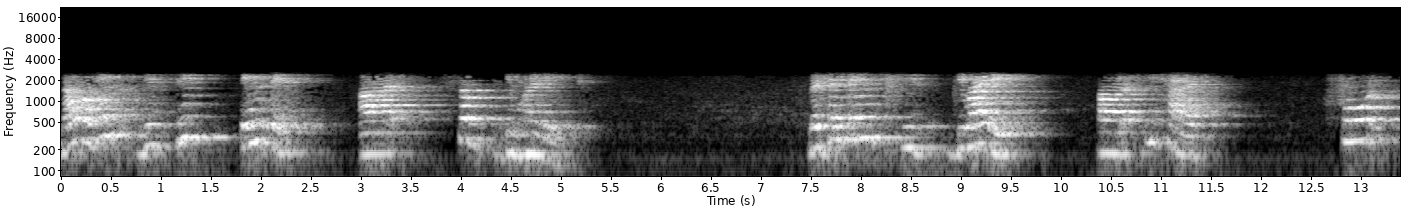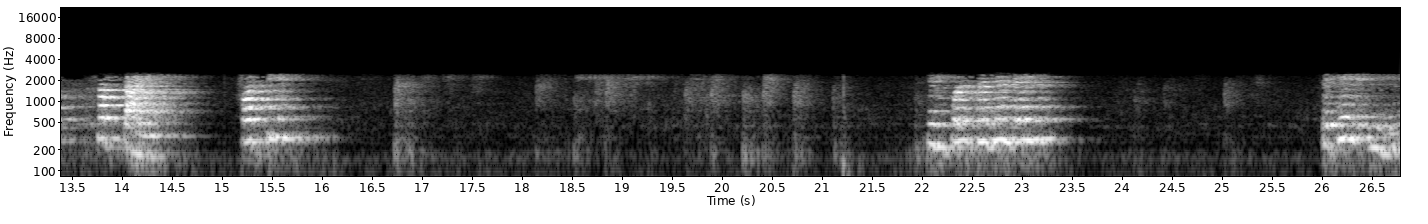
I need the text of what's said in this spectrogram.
Now again these three tenses are subdivided. Tense is divided or it has four subtypes. First is simple present tense. Second is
